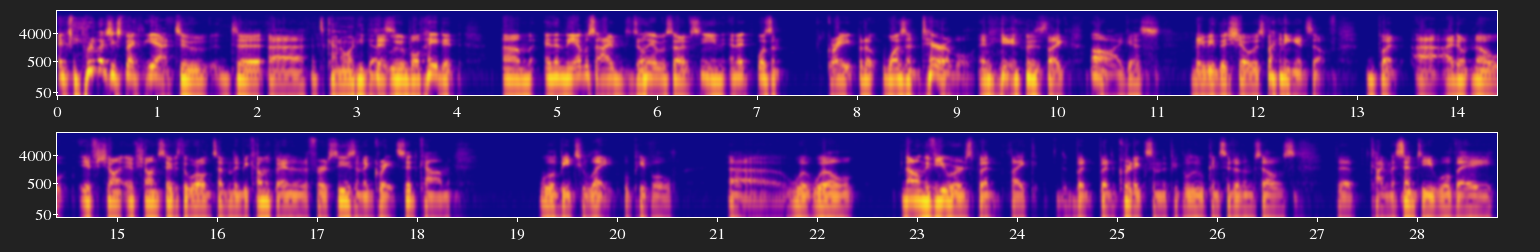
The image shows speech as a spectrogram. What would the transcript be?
Ex- pretty much expect, yeah, to to uh, That's kind of what he does. that we would both hate it. Um, and then the episode, I, it's the only episode I've seen, and it wasn't great, but it wasn't terrible. And he was like, "Oh, I guess maybe the show is finding itself." But uh, I don't know if Sean if Sean Saves the World suddenly becomes by the end of the first season a great sitcom. Will it be too late? Will people uh, will, will not only viewers but like but but critics and the people who consider themselves the cognoscenti will they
